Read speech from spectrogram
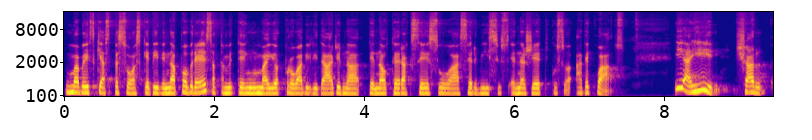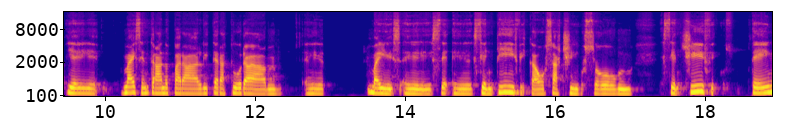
Uma vez que as pessoas que vivem na pobreza também têm maior probabilidade na, de não ter acesso a serviços energéticos adequados. E aí, já mais entrando para a literatura eh, mais eh, eh, científica, os artigos são científicos, tem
